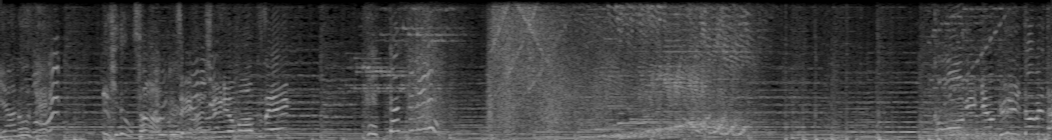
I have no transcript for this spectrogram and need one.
やろうぜ!さあ前半終了も目前ヘッドスル攻撃を食い止めた!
